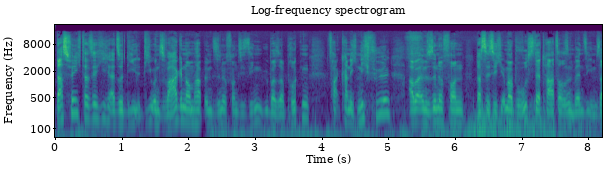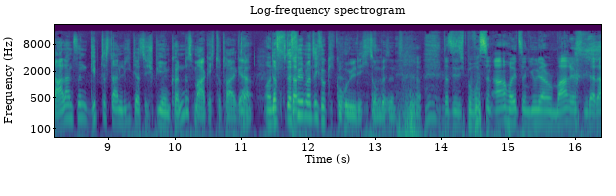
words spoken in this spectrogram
das finde ich tatsächlich, also die, die uns wahrgenommen haben im Sinne von, sie singen über Saarbrücken, kann ich nicht fühlen, aber im Sinne von, dass sie sich immer bewusst der Tatsache sind, wenn sie im Saarland sind, gibt es da ein Lied, das sie spielen können, das mag ich total gern. Ja, und da, da, da- fühlt man sich wirklich gehuldigt, so ein bisschen. Dass sie sich bewusst sind, ah, heute sind Julian und Marius wieder da.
